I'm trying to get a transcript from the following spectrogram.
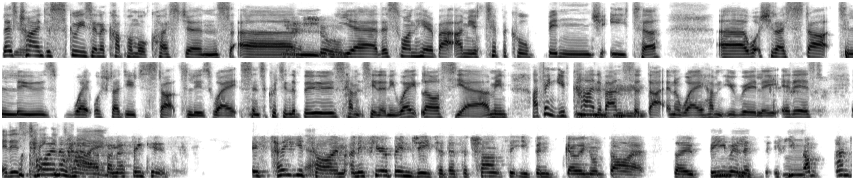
Let's Yeah. try and just squeeze in a couple more questions. Um, Yeah, sure. yeah, this one here about I'm your typical binge eater. Uh, what should I start to lose weight? What should I do to start to lose weight? Since quitting the booze, haven't seen any weight loss. Yeah, I mean, I think you've kind of Mm. answered that in a way, haven't you? Really, it is. It is Well, take kind your of have, and I think it's it's take your Yeah. time. And if you're a binge eater, there's a chance that you've been going on diets. So be Mm, realistic. If you, mm. I'm, I'm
